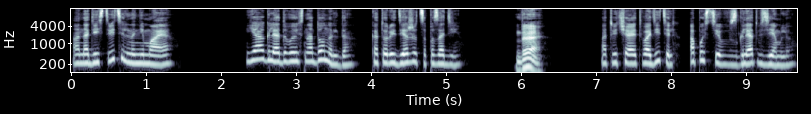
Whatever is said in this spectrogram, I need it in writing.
Она действительно немая, я оглядываюсь на Дональда, который держится позади. Да. Отвечает водитель, опустив взгляд в землю.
